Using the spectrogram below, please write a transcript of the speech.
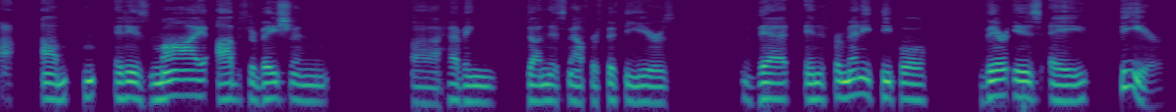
Uh, um, it is my observation, uh, having done this now for 50 years, that in, for many people, there is a fear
